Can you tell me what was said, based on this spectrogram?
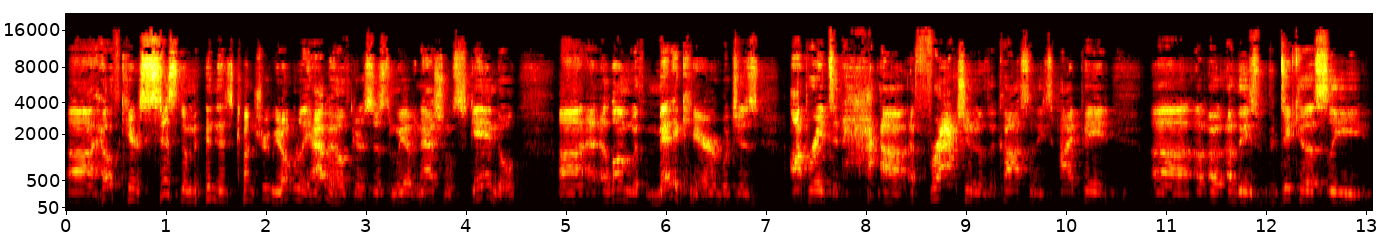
uh, healthcare system in this country. We don't really have a healthcare system. We have a national scandal, uh, along with Medicare, which is operates at ha- uh, a fraction of the cost of these high paid uh, of these ridiculously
